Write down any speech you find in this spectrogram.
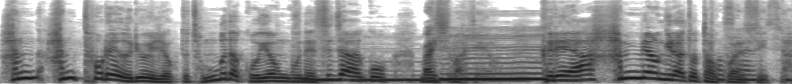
한 한 톨의 의료 인력도 전부 다 고위험군에 쓰자고 말씀하세요. 음. 그래야 한 명이라도 더 구할 수 있다.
